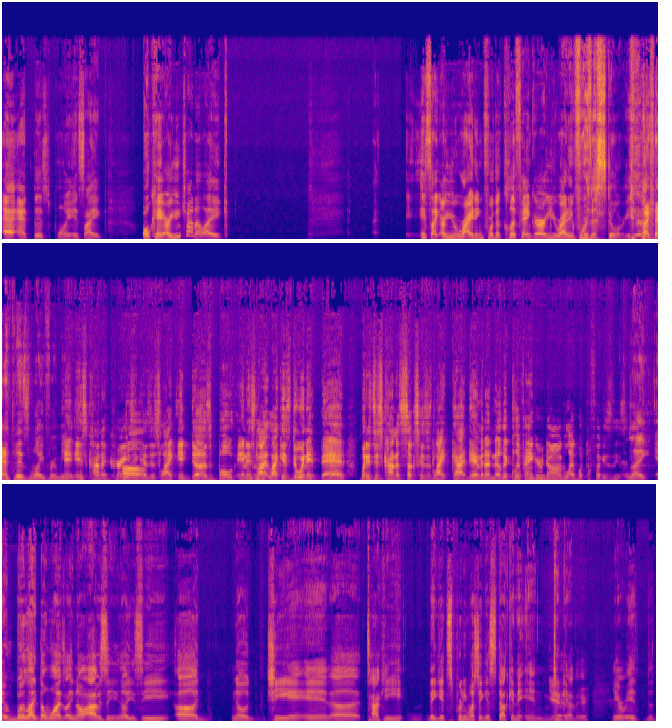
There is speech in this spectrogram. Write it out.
at, at this point it's like okay are you trying to like it's like are you writing for the cliffhanger or are you writing for the story like at this point for me it, it's kind of crazy because it's like it does both, and it's not like it's doing it bad, but it just kind of sucks because it's like, god damn it, another cliffhanger, dog. Like, what the fuck is this? like but like the ones you know obviously you know you see uh you know chi and uh Taiki they get pretty much they get stuck in the inn Yeah. together it, it, the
